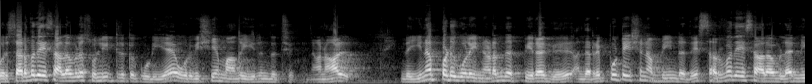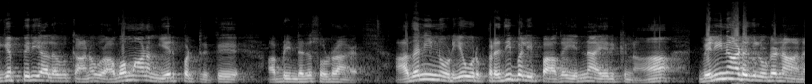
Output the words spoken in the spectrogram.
ஒரு சர்வதேச அளவில் சொல்லிட்டு இருக்கக்கூடிய ஒரு விஷயமாக இருந்துச்சு. ஆனால் இந்த இனப்படுகொலை நடந்த பிறகு அந்த ரெப்புடேஷன் அப்படின்றதே சர்வதேச அளவில் மிகப்பெரிய அளவுக்கான ஒரு அவமானம் ஏற்பட்டிருக்கு அப்படின்றத சொல்கிறாங்க அதனினுடைய ஒரு பிரதிபலிப்பாக என்ன ஆயிருக்குன்னா வெளிநாடுகளுடனான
